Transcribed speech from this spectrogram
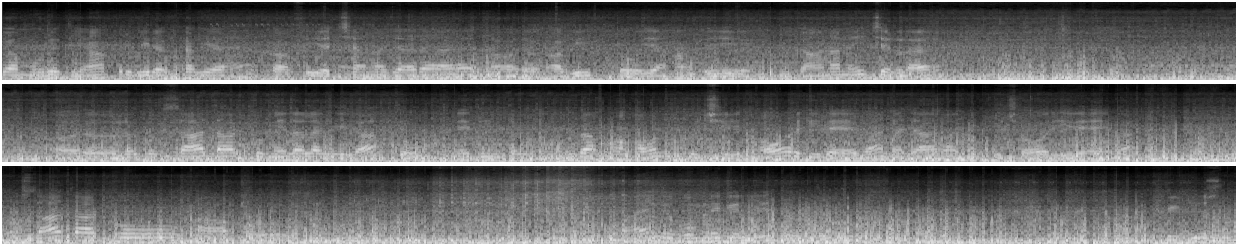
का मूर्त यहाँ पर भी रखा गया है। काफ़ी अच्छा नज़ारा है और अभी तो यहाँ पे गाना नहीं चल रहा है। और लगभग सात आठ को मेला लगेगा तो उतने दिन तक तो पूरा माहौल कुछ और ही रहेगा, नज़ारा भी कुछ और ही रहेगा। सात आठ को आप आएँगे घूमने के लिए वीडियो शूट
